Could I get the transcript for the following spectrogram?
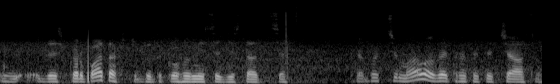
З- десь в Карпатах, щоб до такого місця дістатися. Треба чимало витратити часу.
